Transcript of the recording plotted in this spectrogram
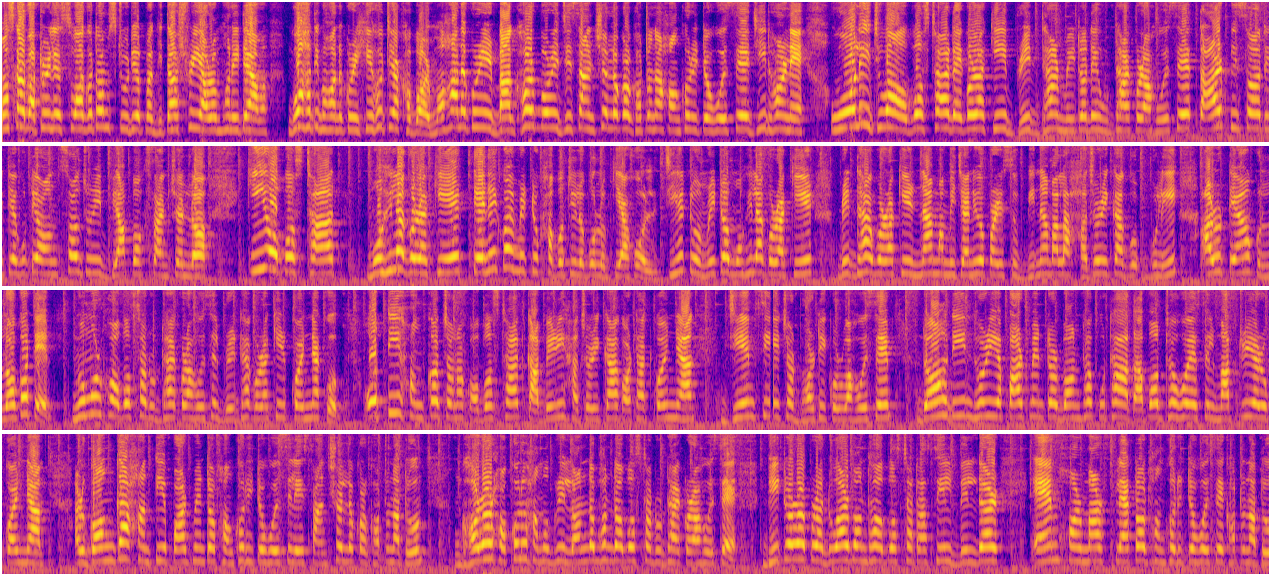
নমস্কাৰ বাতৰিলৈ স্বাগতম। ষ্টুডিঅ'ত মই গীতাশ্ৰী আৰম্ভণিতে গুৱাহাটী মহানগৰীৰ শেহতীয়া খবৰ। মহানগৰীৰ বাঘৰ বৰি যি চাঞ্চল্যকৰ ঘটনা সংঘটিত হৈছে যিধৰণে উৱলি যোৱা অৱস্থাত এগৰাকী বৃদ্ধাৰ মৃতদেহ উদ্ধাৰ কৰা হৈছে। তাৰ পিছত এতিয়া গোটেই অঞ্চলজুৰি ব্যাপক চাঞ্চল্য। কি অৱস্থাত মহিলাগৰাকীয়ে তেনেকৈ মৃত্যু সাৱটি ল'বলগীয়া হ'ল। যিহেতু মৃত মহিলাগৰাকীৰ বৃদ্ধাগৰাকীৰ নাম আমি জানিব পাৰিছো বীণামালা হাজৰিকা বুলি। আৰু তেওঁক লগতে মুমূৰ্ষ অৱস্থাত উদ্ধাৰ কৰা হৈছিল বৃদ্ধাগৰাকীৰ কন্যাকো। অতি সংকটজনক অৱস্থাত কাবেৰী হাজৰিকাক অৰ্থাৎ কন্যাক জি এম চি এইচত ভৰ্তি কৰোৱা হৈছে। দহ দিন ধৰি এপাৰ্টমেণ্টৰ বন্ধ কোঠাত আবদ্ধ হৈ আছিল মাতৃ আৰু কন্যা। আৰু গংগা শান্তি এপাৰ্টমেণ্টত সংঘটিত হৈছিল এই চাঞ্চল্যকৰ ঘটনাটো। ঘৰৰ সকলো সামগ্ৰী লণ্ডভণ্ড অৱস্থাত উদ্ধাৰ কৰা হৈছে। ভিতৰৰ পৰা দুৱাৰ বন্ধ অৱস্থাত আছিল বিল্ডাৰ এম শৰ্মাৰ ফ্লেটত সংঘটিত হৈছে ঘটনাটো।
